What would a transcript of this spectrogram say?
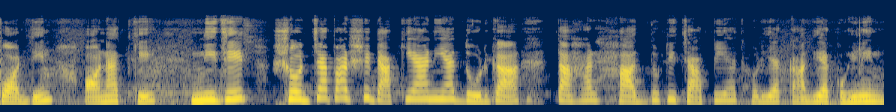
পরদিন অনাথকে নিজের শয্যাপার্শ্বে ডাকিয়া আনিয়া দুর্গা তাহার হাত দুটি চাপিয়া ধরিয়া কাঁদিয়া কহিলেন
